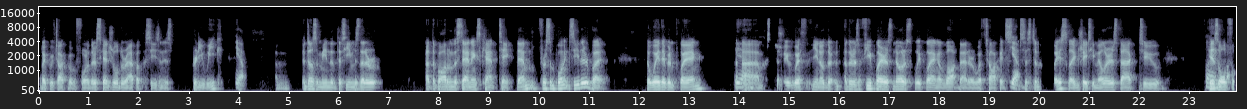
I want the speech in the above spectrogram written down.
like we've talked about before, their schedule to wrap up the season is pretty weak. Yeah. Um, it doesn't mean that the teams that are at the bottom of the standings can't take them for some points either, but the way they've been playing, yeah. um, especially with you know there, there's a few players noticeably playing a lot better with Tocchet's Yeah. system in place. Like JT Miller is back to his old form,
